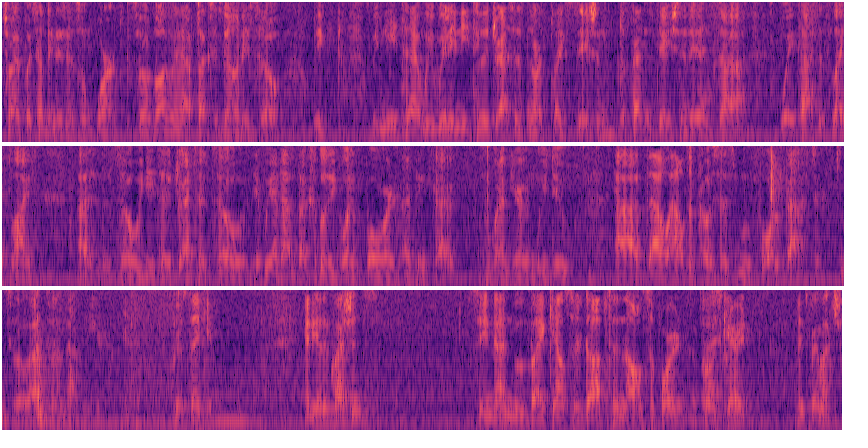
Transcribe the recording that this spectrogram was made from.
try to put something that doesn't work. So it's all the way that flexibility, so we, we need to, we really need to address this North Place station. The present station is uh, way past its lifeline, uh, so we need to address it. So if we have that flexibility going forward, I think that, what I'm hearing we do, uh, that will help the process move forward faster. So that's what I'm happy to hear. Good, thank you. Any other questions? Seeing none, moved by Councillor Dobson, all in support, opposed, carried. Thanks very much.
